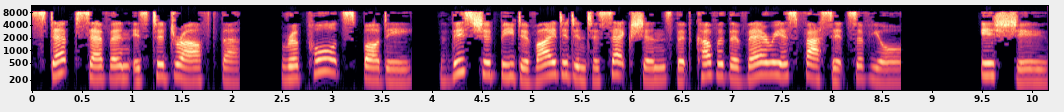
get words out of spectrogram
Step 7 is to draft the report's body. This should be divided into sections that cover the various facets of your issue.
